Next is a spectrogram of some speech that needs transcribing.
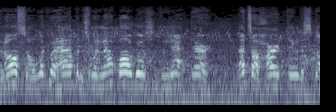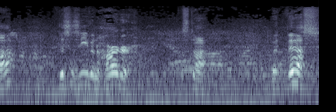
And also, look what happens when that ball goes to the net there. That's a hard thing to stop. This is even harder to stop. But this,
